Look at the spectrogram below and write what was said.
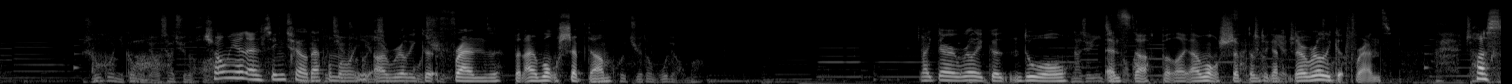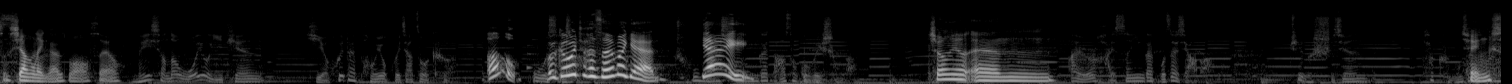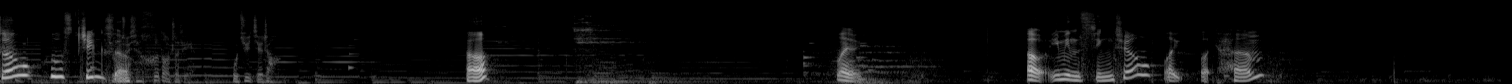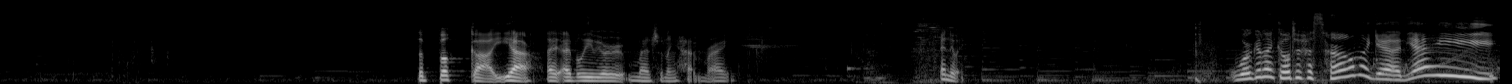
如果你跟我聊下去的话，Chongyun and Xingqiu definitely are really good friends, but I won't ship them. 会觉得无聊吗？like they're a really good duo and stuff, but like I won't ship them together. They're really good friends. Plus Xiangling as well, so. Oh, we're going to his home again! Yay! Chongyun and... Jingso? Who's Jingso? Huh? Wait. Oh, you mean Xingqiu? Like like him? The book guy, yeah. I, I believe you're mentioning him, right? Anyway. We're gonna go to his home again. Yay!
